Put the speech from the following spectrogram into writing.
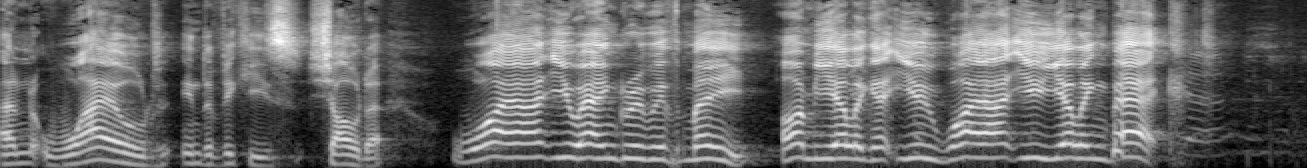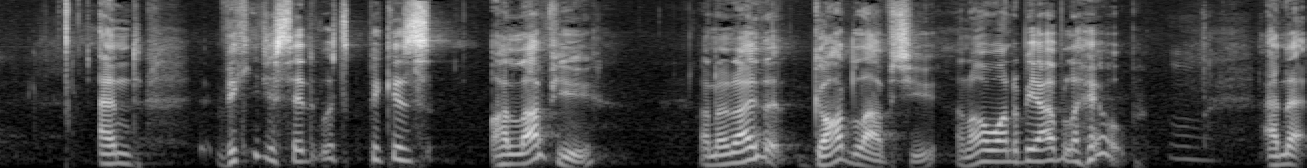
and wailed into Vicky's shoulder, Why aren't you angry with me? I'm yelling at you. Why aren't you yelling back? Yeah. And Vicky just said, well, It's because I love you and I know that God loves you and I want to be able to help. Mm. And that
